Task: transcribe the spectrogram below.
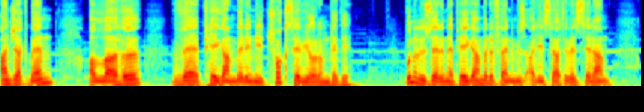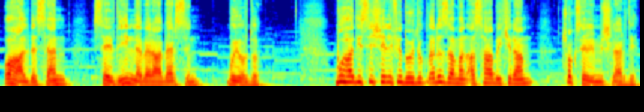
Ancak ben Allah'ı ve peygamberini çok seviyorum dedi. Bunun üzerine Peygamber Efendimiz Aleyhisselatü Vesselam o halde sen sevdiğinle berabersin buyurdu. Bu hadisi şerifi duydukları zaman ashab-ı kiram çok sevinmişlerdi.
